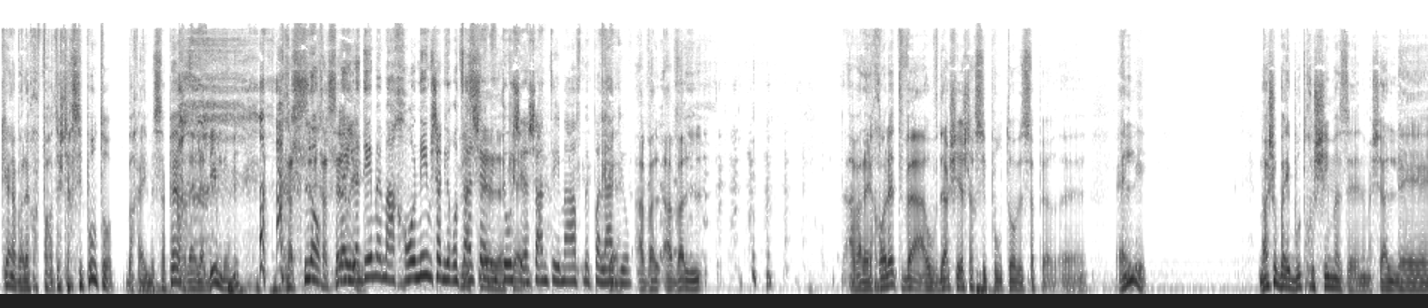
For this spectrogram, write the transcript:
כן, אבל לפחות יש לך סיפור טוב בחיים מספר, לילדים, למי? לא, חסר לי. לילדים הם האחרונים שאני רוצה שהם ידעו כן. שישנתי עם האף בפלדיום. כן, אבל, אבל, אבל היכולת והעובדה שיש לך סיפור טוב לספר, אה, אין לי. משהו בעיבוד חושים הזה, למשל, אה,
